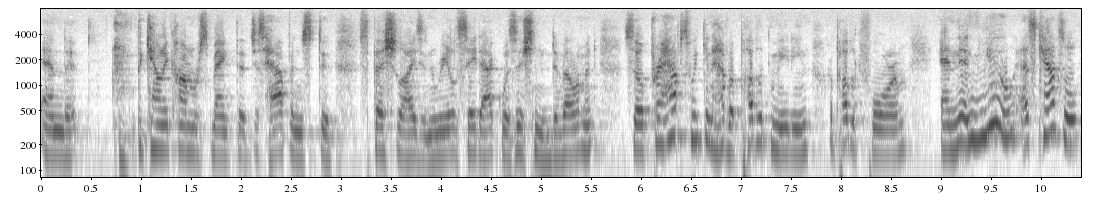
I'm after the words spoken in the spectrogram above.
and the, the County Commerce Bank that just happens to specialize in real estate acquisition and development. So perhaps we can have a public meeting or public forum, and then you, as council,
